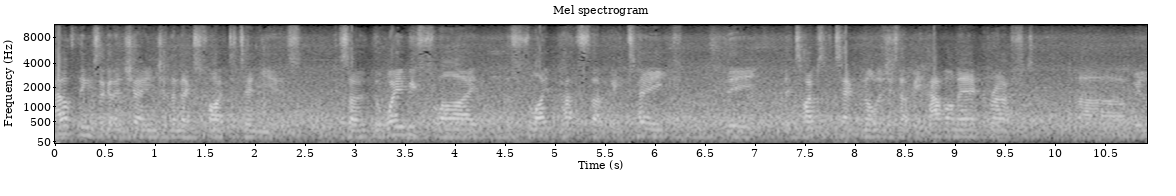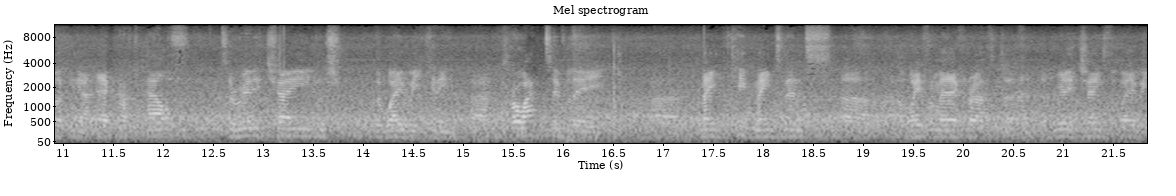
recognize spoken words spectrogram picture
how things are going to change in the next five to ten years. So the way we fly, the flight paths that we take, the types of technologies that we have on aircraft. Uh, we're looking at aircraft health to really change the way we can uh, proactively uh, make, keep maintenance uh, away from aircraft and, and, really change the way we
